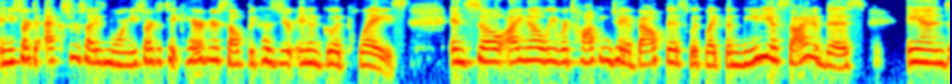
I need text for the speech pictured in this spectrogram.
and you start to exercise more and you start to take care of yourself because you're in a good place. And so i know we were talking jay about this with like the media side of this and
